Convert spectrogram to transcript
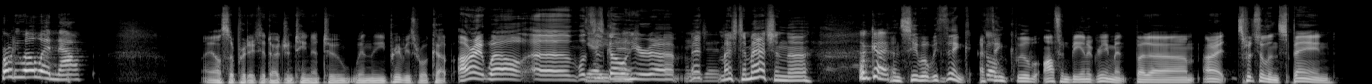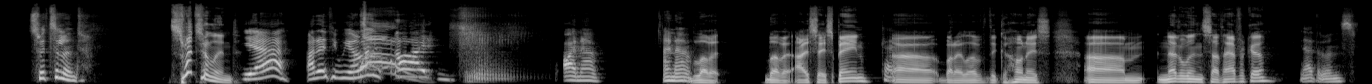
Probably will win now. I also predicted Argentina to win the previous World Cup. All right, well, uh, let's yeah, just go did. here uh, yeah, match, match, to match and uh, okay, and see what we think. Cool. I think we'll often be in agreement. But um, all right, Switzerland, Spain, Switzerland, Switzerland. Yeah, I don't think we are. I, I know, I know. Love it. Love it. I say Spain, okay. uh, but I love the cojones. Um, Netherlands, South Africa. Netherlands.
